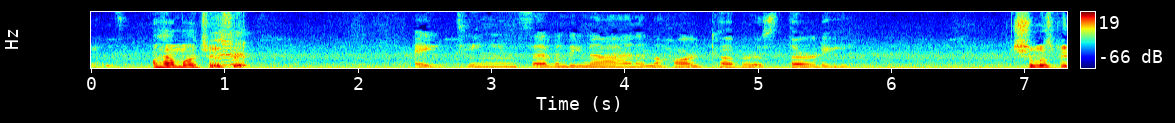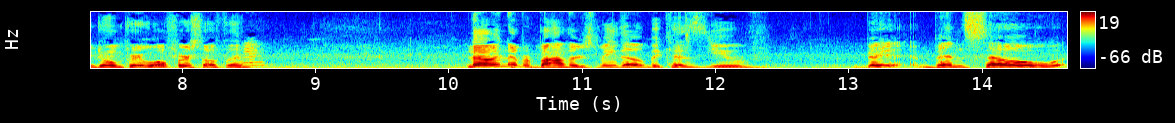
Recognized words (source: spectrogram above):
expensive. how much is it? Eighteen seventy nine, and the hardcover is thirty. She must be doing pretty well for herself then. No, it never bothers me though because you've been so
